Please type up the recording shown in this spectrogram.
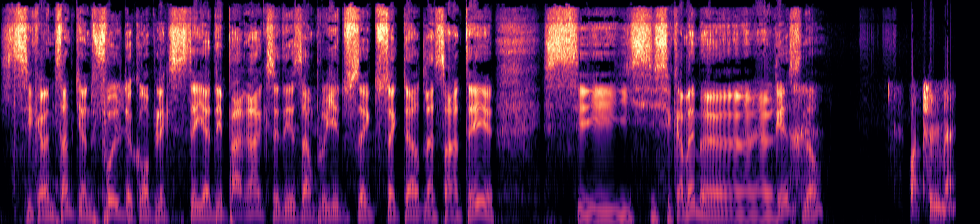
C'est quand même, semble qu'il y a une foule de complexité. Il y a des parents qui sont des employés du, secteur de la santé. C'est, c'est quand même un, risque, non? Absolument.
